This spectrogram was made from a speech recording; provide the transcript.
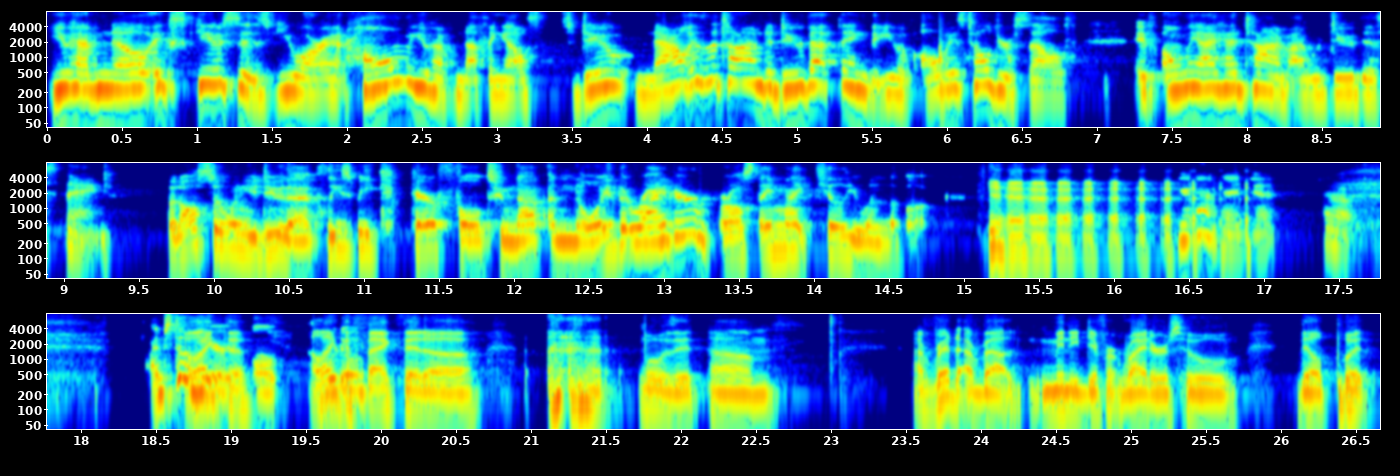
You have no excuses. You are at home. You have nothing else to do. Now is the time to do that thing that you have always told yourself if only i had time i would do this thing but also, when you do that, please be careful to not annoy the writer, or else they might kill you in the book. You're not dead yet. Oh. I'm still I like here. The, so I like the fact that uh, what was it? Um, I've read about many different writers who they'll put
